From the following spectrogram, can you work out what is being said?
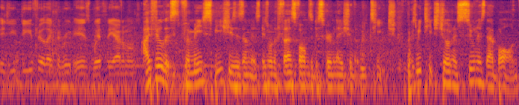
Did you do you feel like the root is with the animals? I feel that for me, speciesism is, is one of the first forms of discrimination that we teach because we teach children as soon as they're born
